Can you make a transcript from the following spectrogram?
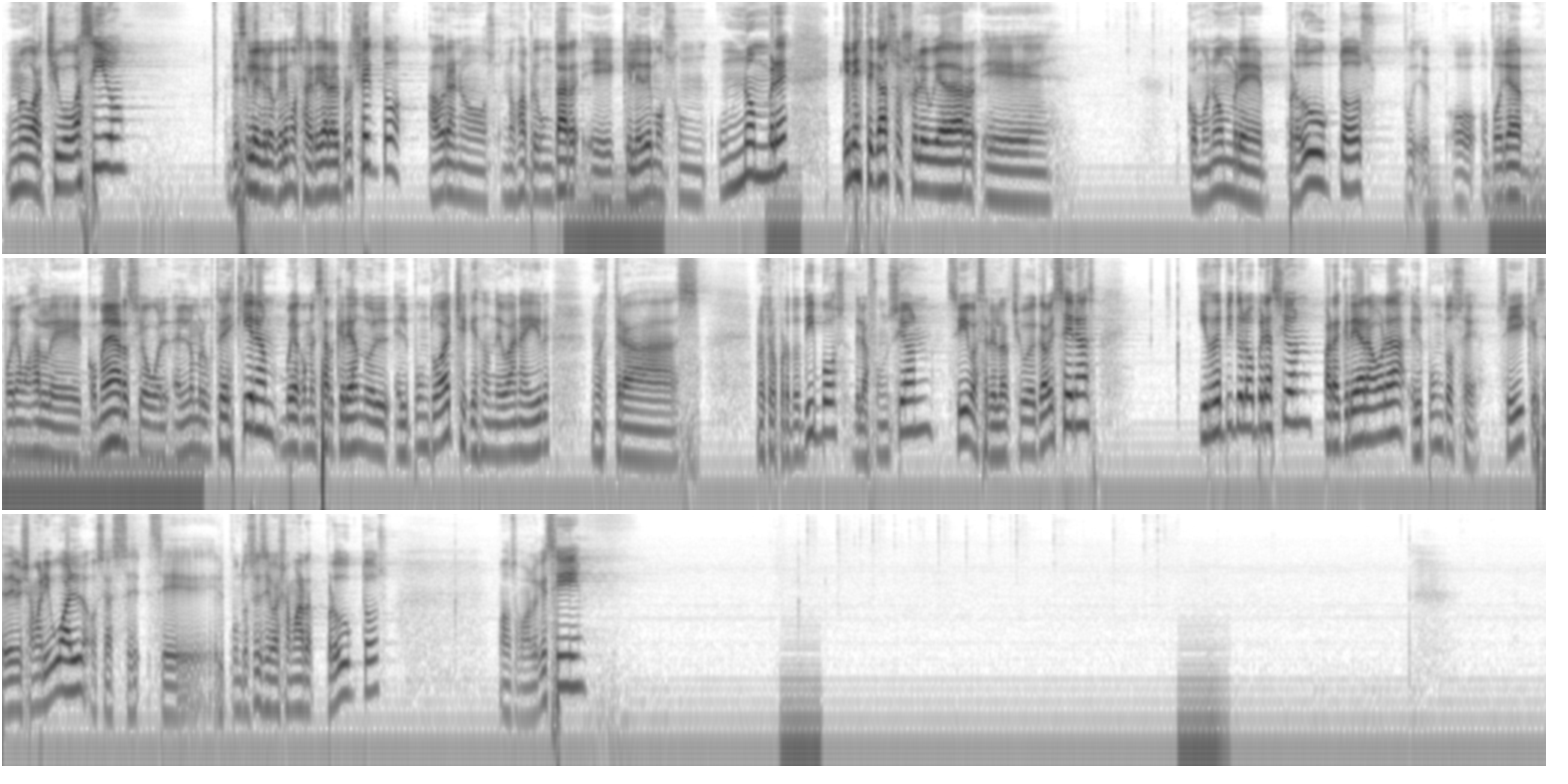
un nuevo archivo vacío, decirle que lo queremos agregar al proyecto, ahora nos, va a preguntar eh, que le demos un, nombre. En este caso yo le voy a dar eh, como nombre productos, o, podría, podríamos darle comercio o el, nombre que ustedes quieran. Voy a comenzar creando el, punto H, que es donde van a ir nuestros prototipos de la función. ¿sí? Va a ser el archivo de cabeceras. Y repito la operación para crear ahora el punto C, ¿sí? que se debe llamar igual, o sea, el punto C se va a llamar productos. Vamos a ponerle que sí.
